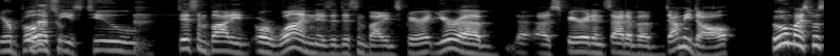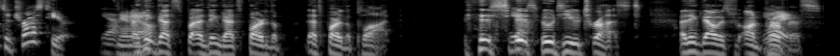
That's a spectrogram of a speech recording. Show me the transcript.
You're both that's- these two disembodied, or one is a disembodied spirit. You're a, a spirit inside of a dummy doll. Who am I supposed to trust here? Yeah. You know? I think that's I think that's part of the that's part of the plot. is, Yeah. is who do you trust? I think that was on Right. purpose.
